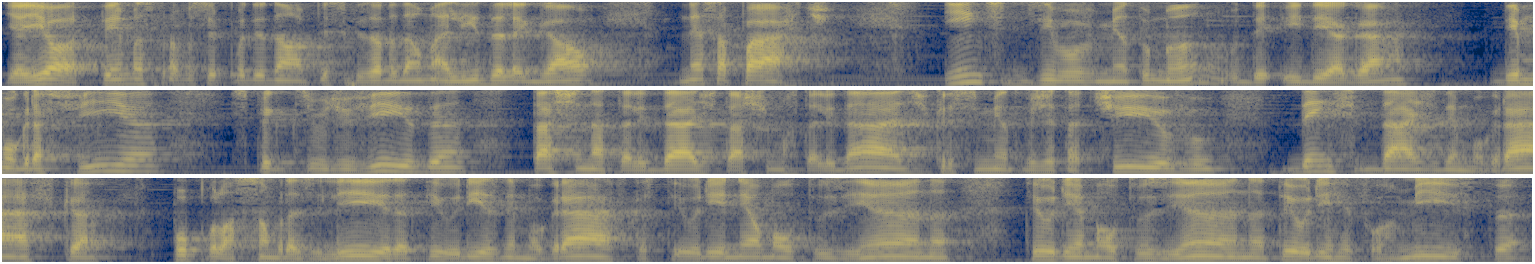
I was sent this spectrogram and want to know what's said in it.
E aí, ó, temas para você poder dar uma pesquisada, dar uma lida legal nessa parte. Índice de Desenvolvimento Humano, o IDH, demografia, expectativa de vida, taxa de natalidade, taxa de mortalidade, crescimento vegetativo, densidade demográfica, população brasileira, teorias demográficas, teoria neomalthusiana, teoria malthusiana, teoria reformista,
